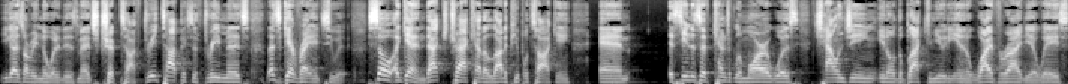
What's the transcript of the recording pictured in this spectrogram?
You guys already know what it is, man. It's Trip Talk. Three topics in three minutes. Let's get right into it. So again, that track had a lot of people talking. And it seemed as if Kendrick Lamar was challenging, you know, the black community in a wide variety of ways.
